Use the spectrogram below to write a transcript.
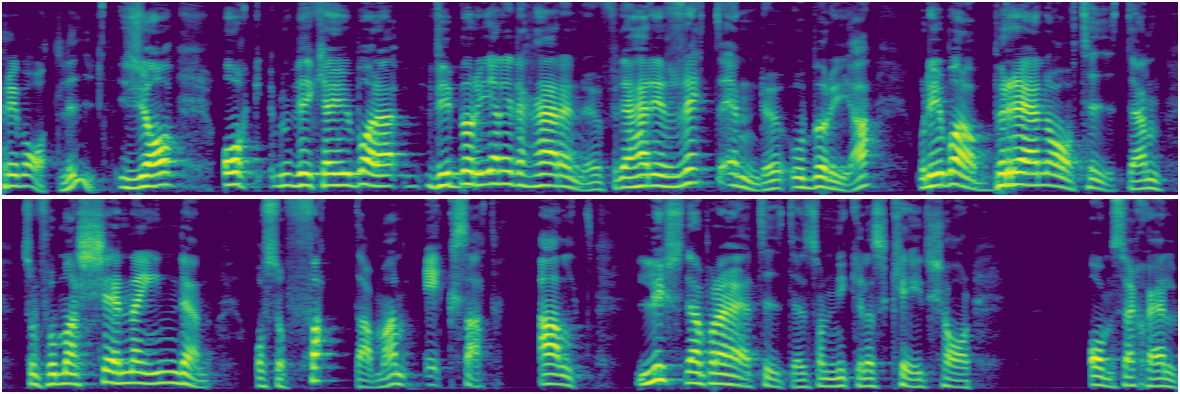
privatliv. Ja, och vi kan ju bara... Vi börjar i den här ännu, för det här är rätt ände att börja. Och det är bara att bränna av titeln, så får man känna in den och så fattar man exakt allt. Lyssna på den här titeln som Nicolas Cage har om sig själv.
